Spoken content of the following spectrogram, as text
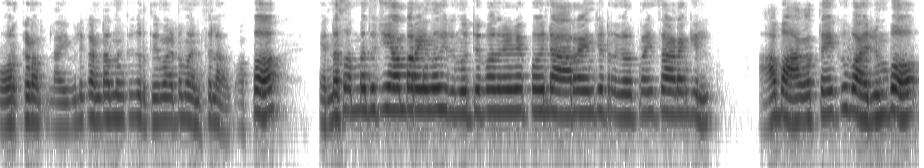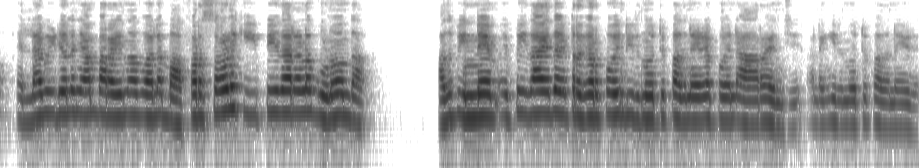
ഓർക്കണം. ലൈവിൽ കണ്ടാൽ നിങ്ങൾക്ക് കൃത്യമായിട്ട് മനസ്സിലാവും. അപ്പോൾ എന്നെ സംബന്ധിച്ച് ഞാൻ പറയുന്നത് ഇരുന്നൂറ്റി പതിനേഴ് പോയിന്റ് ആറ് അഞ്ച് ട്രിഗർ പ്രൈസ് ആണെങ്കിൽ ആ ഭാഗത്തേക്ക് വരുമ്പോൾ എല്ലാ വീഡിയോയിലും ഞാൻ പറയുന്ന പോലെ ബഫർ സോൺ കീപ്പ് ചെയ്താലുള്ള ഗുണം എന്താ? അത് പിന്നെയും ഇപ്പം ഇതായത് ട്രിഗർ പോയിന്റ് ഇരുന്നൂറ്റി പതിനേഴ് പോയിന്റ് ആറ് അഞ്ച് അല്ലെങ്കിൽ ഇരുന്നൂറ്റി പതിനേഴ്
